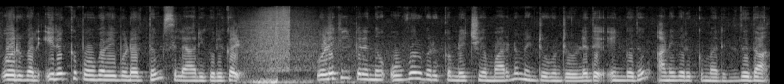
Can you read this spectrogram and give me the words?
ஒருவர் இறக்கப் போவதை உணர்த்தும் சில அறிகுறிகள். உலகில் பிறந்த ஒவ்வொருவருக்கும் நிச்சயம் மரணம் என்று ஒன்று உள்ளது என்பதும் அனைவருக்கும் அறிந்ததுதான்.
